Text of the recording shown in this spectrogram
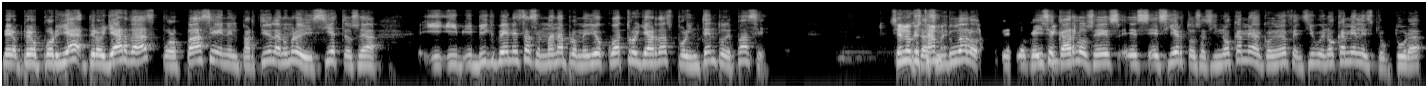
pero, pero, por ya, pero yardas por pase en el partido de la número 17, o sea, y, Big Ben esta semana promedió cuatro yardas por intento de pase. Sí, lo que está... Sin duda, lo, que dice Carlos es, es, es, cierto. O sea, si no cambian el coordinador defensivo y no cambian la estructura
